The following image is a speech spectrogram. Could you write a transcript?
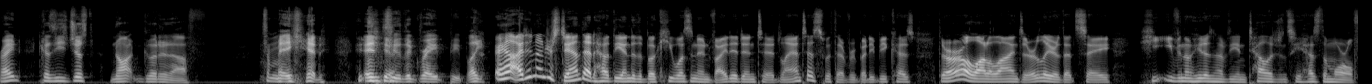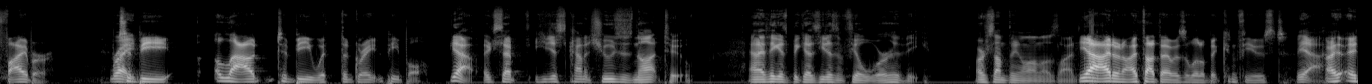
right? Because he's just not good enough to make it into Yeah. the great people. Like, Yeah, I didn't understand that how at the end of the book he wasn't invited into Atlantis with everybody because there are a lot of lines earlier that say he even though he doesn't have the intelligence, he has the moral fiber right. to be allowed to be with the great people. yeah, except he just kind of chooses not to, and I think it's because he doesn't feel worthy or something along those lines. Yeah, I don't know. I thought that was a little bit confused. yeah, I I,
